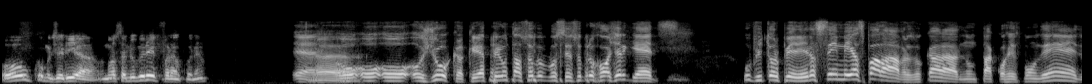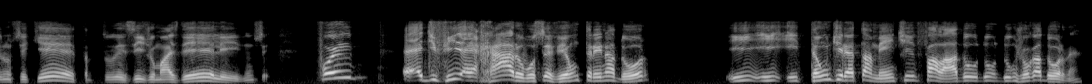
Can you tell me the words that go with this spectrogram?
Ou, como diria o nosso amigo Ney Franco, né? É. é. O, o, o, Juca, queria perguntar sobre você sobre o Roger Guedes. O Vitor Pereira sem meias palavras. O cara não está correspondendo, não sei o quê, tá, exige mais dele, não sei. Foi. É difícil, é raro você ver um treinador e, e, e tão diretamente falar do, do, de um jogador, né?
